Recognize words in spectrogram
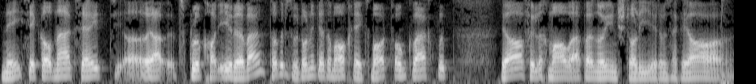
Nein, sie hat glaube ich gesagt, ja, zum Glück ich ihr erwähnt, oder? Das würde auch nicht jeder machen, ich habe Smartphone gewechselt. Ja, vielleicht mal eben neu installieren und sagen, ja,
